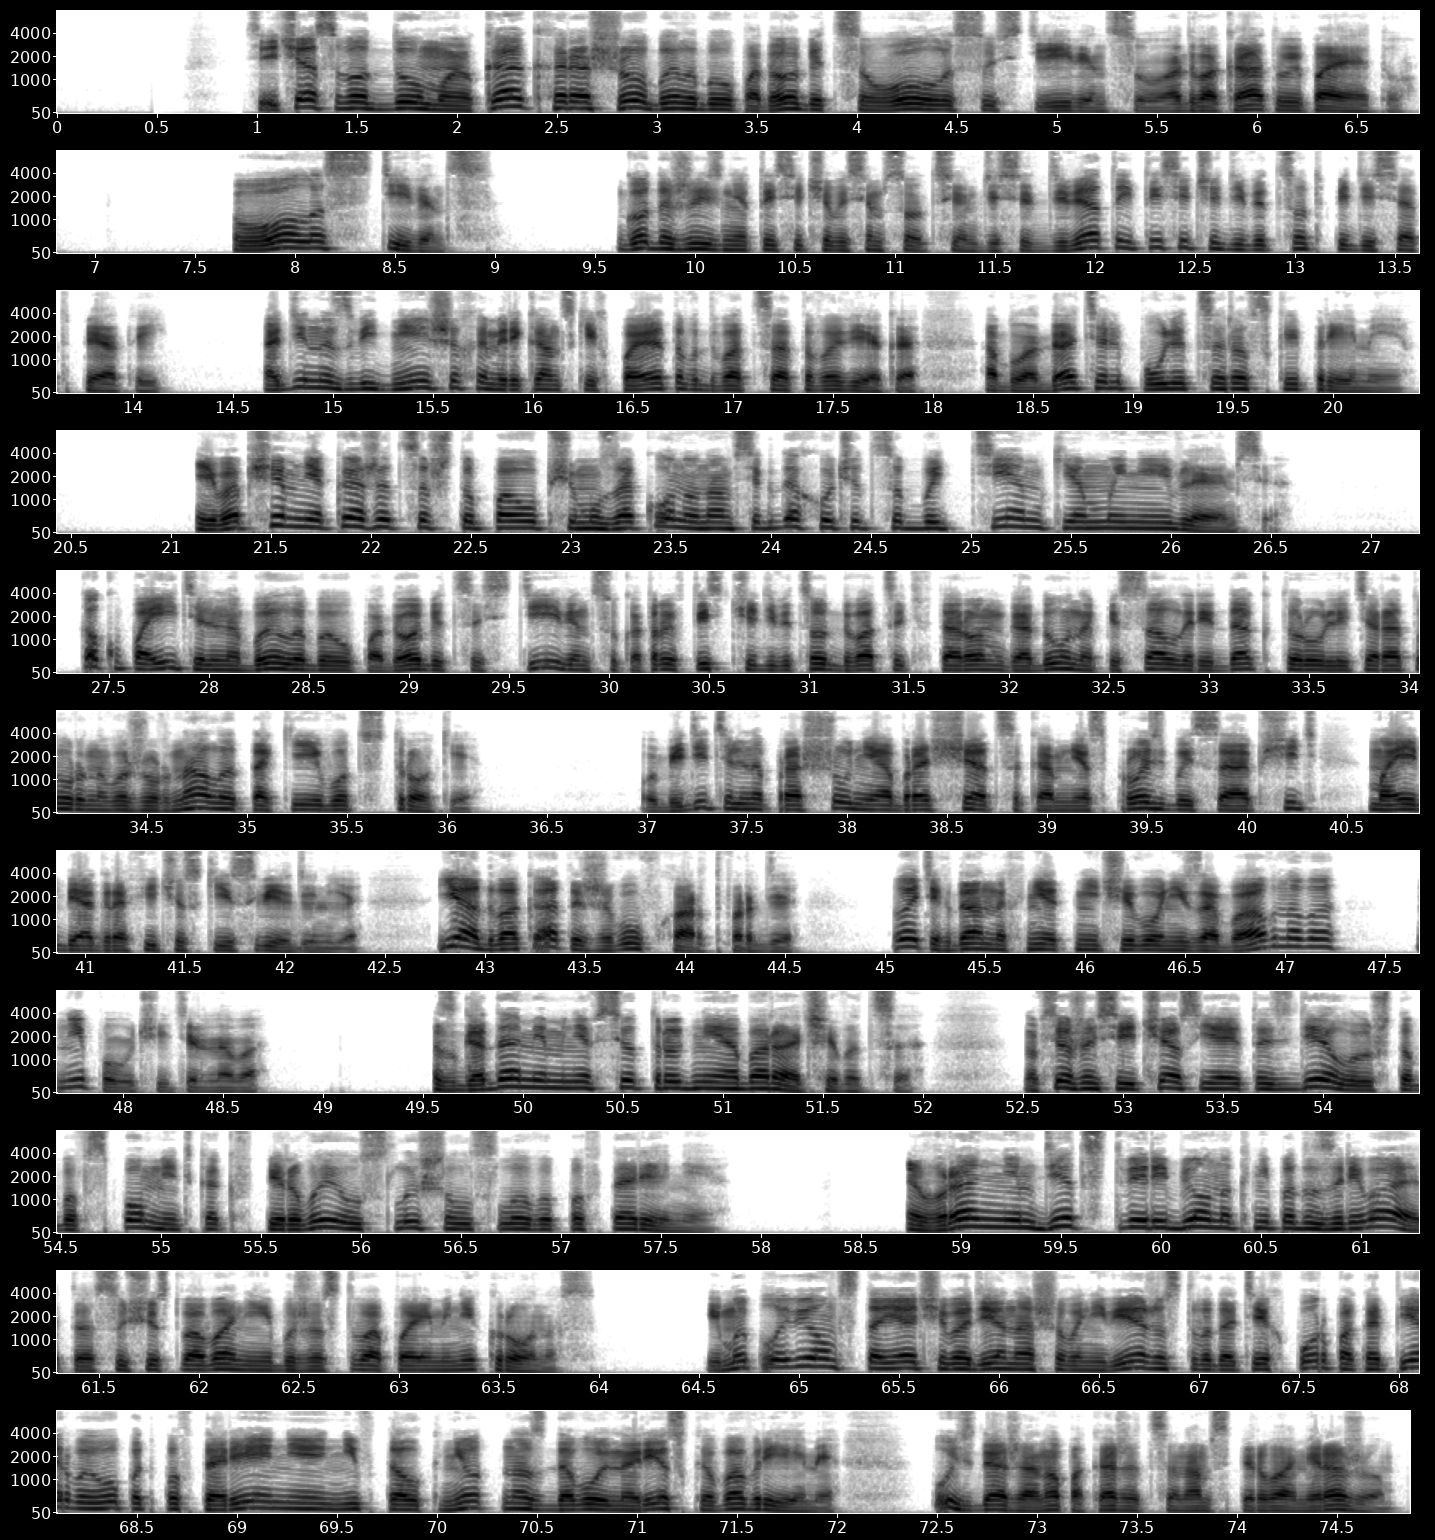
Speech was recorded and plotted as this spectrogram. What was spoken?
Сейчас вот думаю, как хорошо было бы уподобиться Уоллесу Стивенсу, адвокату и поэту. Уоллес Стивенс. Годы жизни 1879-1955. Один из виднейших американских поэтов XX века, обладатель Пулитцеровской премии. И вообще мне кажется, что по общему закону нам всегда хочется быть тем, кем мы не являемся. Как упоительно было бы уподобиться Стивенсу, который в 1922 году написал редактору литературного журнала такие вот строки. «Убедительно прошу не обращаться ко мне с просьбой сообщить мои биографические сведения. Я адвокат и живу в Хартфорде. В этих данных нет ничего ни забавного, ни поучительного». С годами мне все труднее оборачиваться, но все же сейчас я это сделаю, чтобы вспомнить, как впервые услышал слово «повторение». В раннем детстве ребенок не подозревает о существовании божества по имени Кронос. И мы плывем в стоячей воде нашего невежества до тех пор, пока первый опыт повторения не втолкнет нас довольно резко во время, пусть даже оно покажется нам сперва миражом.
